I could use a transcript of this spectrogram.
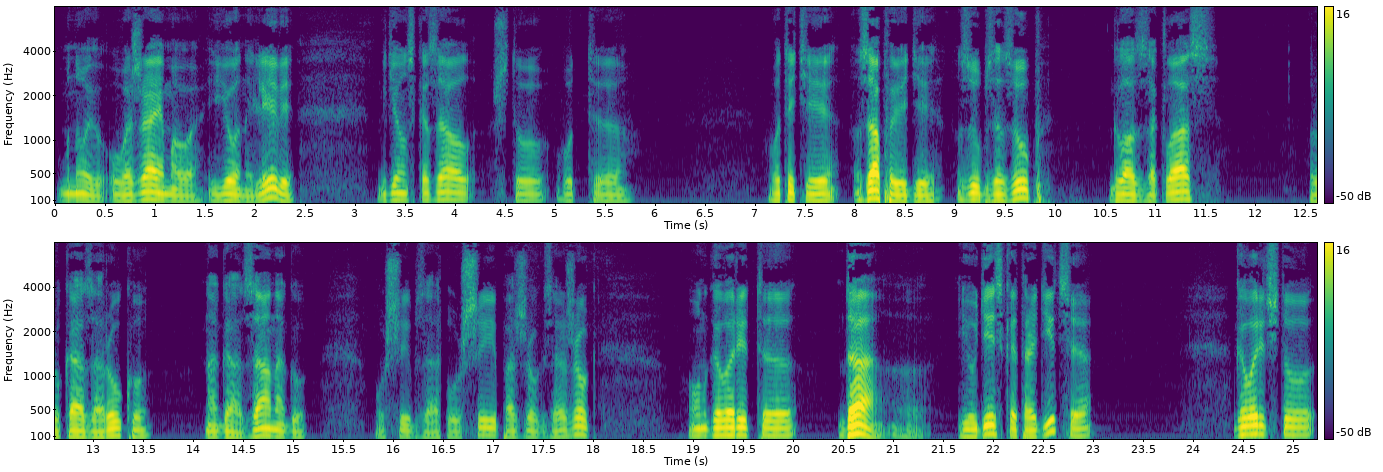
мною уважаемого Ионы Леви, где он сказал, что вот, э, вот эти заповеди зуб за зуб, глаз за глаз, рука за руку, нога за ногу, ушиб за уши, пожег за ожог. Он говорит, э, да, э, иудейская традиция говорит, что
